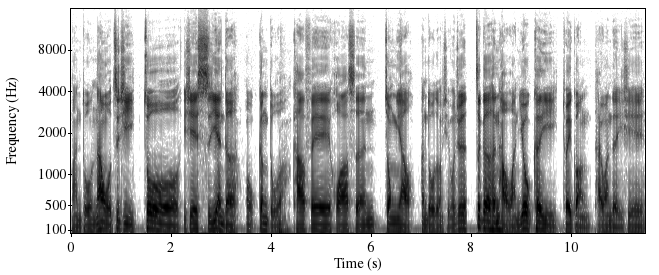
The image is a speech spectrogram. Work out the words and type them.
蛮多，然后我自己做一些实验的哦，更多啊，咖啡、花生、中药，很多东西。我觉得这个很好玩，又可以推广台湾的一些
